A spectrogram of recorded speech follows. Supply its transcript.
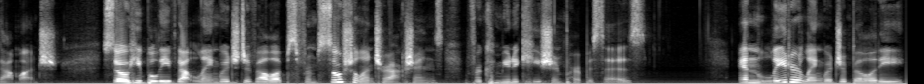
that much. So he believed that language develops from social interactions for communication purposes. And later language ability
